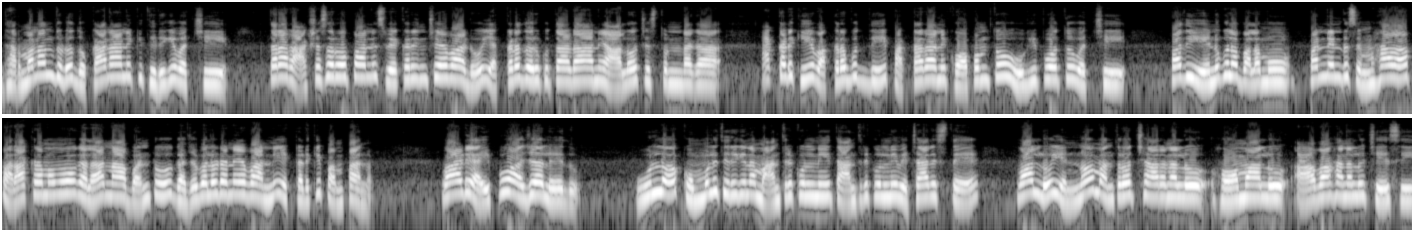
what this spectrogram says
ధర్మనందుడు దుకాణానికి తిరిగి వచ్చి తన రాక్షస రూపాన్ని స్వీకరించేవాడు ఎక్కడ దొరుకుతాడా అని ఆలోచిస్తుండగా అక్కడికి వక్రబుద్ధి పట్టరాని కోపంతో ఊగిపోతూ వచ్చి పది ఏనుగుల బలము పన్నెండు సింహాల పరాక్రమము గల నా బంటు గజబలుడనేవాణ్ణి ఇక్కడికి పంపాను. వాడి అయిపో అజో లేదు. ఊళ్ళో కొమ్ములు తిరిగిన మాంత్రికుల్ని తాంత్రికుల్ని విచారిస్తే వాళ్ళు ఎన్నో మంత్రోచ్చారణలు హోమాలు ఆవాహనలు చేసి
